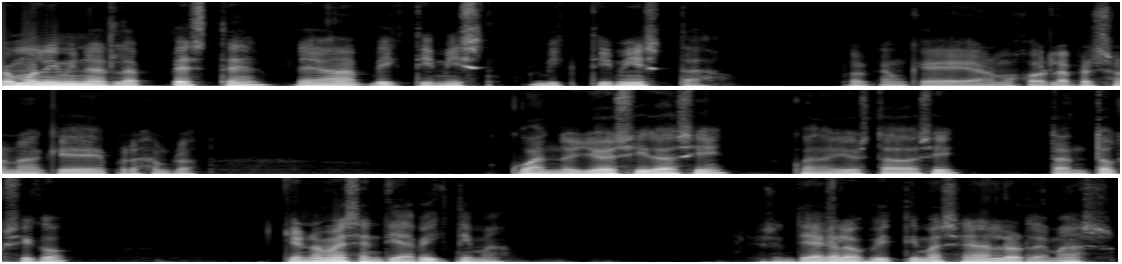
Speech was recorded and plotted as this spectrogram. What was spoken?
¿cómo eliminar la peste de la victimista? Porque aunque a lo mejor la persona que, por ejemplo, cuando yo he sido así, cuando yo he estado así, tan tóxico, yo no me sentía víctima. Yo sentía que las víctimas eran los demás.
